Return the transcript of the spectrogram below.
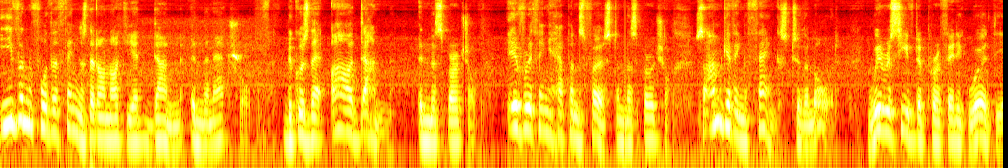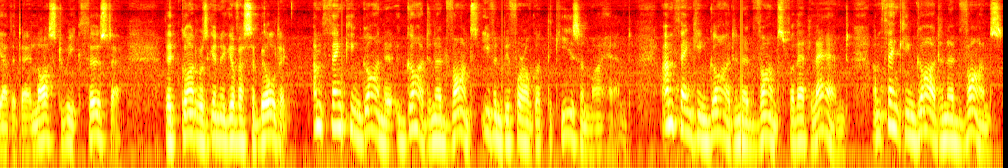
even for the things that are not yet done in the natural, because they are done in the spiritual. everything happens first in the spiritual. So I'm giving thanks to the Lord. We received a prophetic word the other day, last week, Thursday, that God was going to give us a building. I'm thanking God, God in advance, even before I've got the keys in my hand. I'm thanking God in advance for that land. I'm thanking God in advance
